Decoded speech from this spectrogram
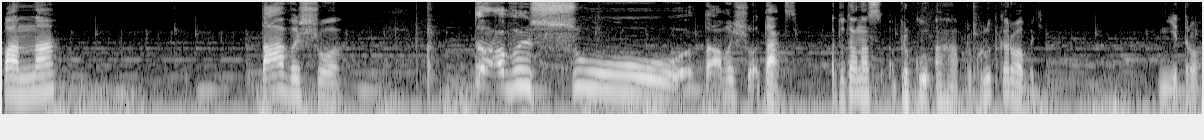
Панна! Та ви що? Та ви що? Та ви що? Такс. А тут у нас прокру... Ага, прокрутка робить. Нітро.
